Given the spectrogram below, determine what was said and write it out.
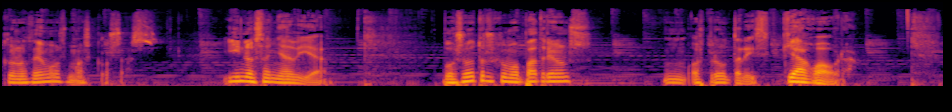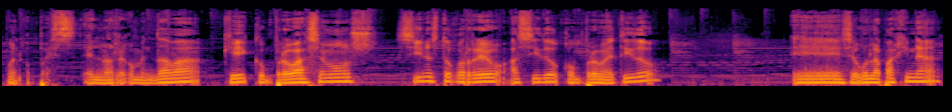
conocemos más cosas. Y nos añadía, vosotros como Patreons mm, os preguntaréis, ¿qué hago ahora? Bueno, pues él nos recomendaba que comprobásemos si nuestro correo ha sido comprometido eh, según la página...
